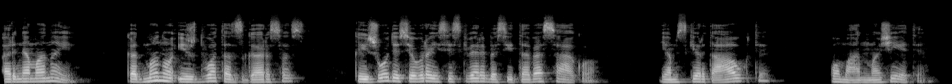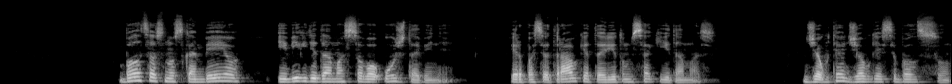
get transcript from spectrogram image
ar nemanai kad mano išduotas garsas, kai žodis jau yra įsiskverbęs į tave, sako, jam skirta aukti, o man mažėti. Balsas nuskambėjo įvykdydamas savo uždavinį ir pasitraukė tarytum sakydamas, džiaugte džiaugiasi balsu.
